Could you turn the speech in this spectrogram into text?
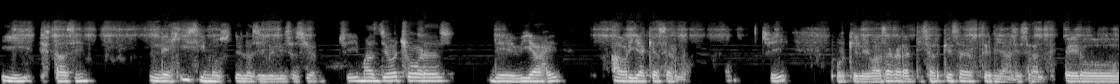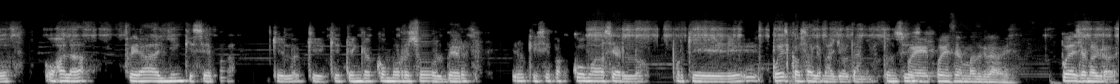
y estás lejísimos de la civilización. ¿sí? Más de ocho horas de viaje habría que hacerlo, ¿sí? porque le vas a garantizar que esa extremidad se salve. Pero ojalá fuera alguien que sepa, que, que, que tenga cómo resolver que sepa cómo hacerlo, porque puedes causarle mayor daño. Entonces, puede, puede ser más grave. Puede ser más grave.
